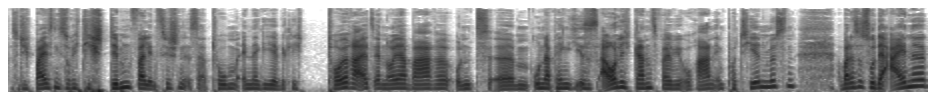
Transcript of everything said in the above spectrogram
Was natürlich beides nicht so richtig stimmt, weil inzwischen ist Atomenergie ja wirklich teurer als Erneuerbare und ähm, unabhängig ist es auch nicht ganz, weil wir Uran importieren müssen. Aber das ist so der eine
